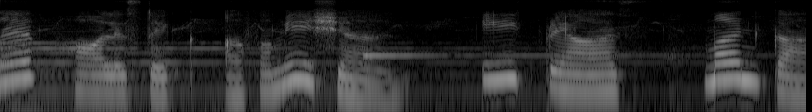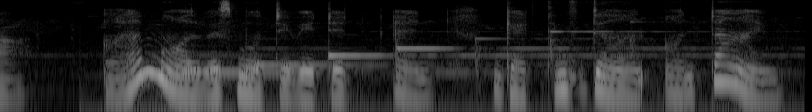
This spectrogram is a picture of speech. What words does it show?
Live holistic affirmation. एक प्रयास मन का I am always motivated and get things done on time.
